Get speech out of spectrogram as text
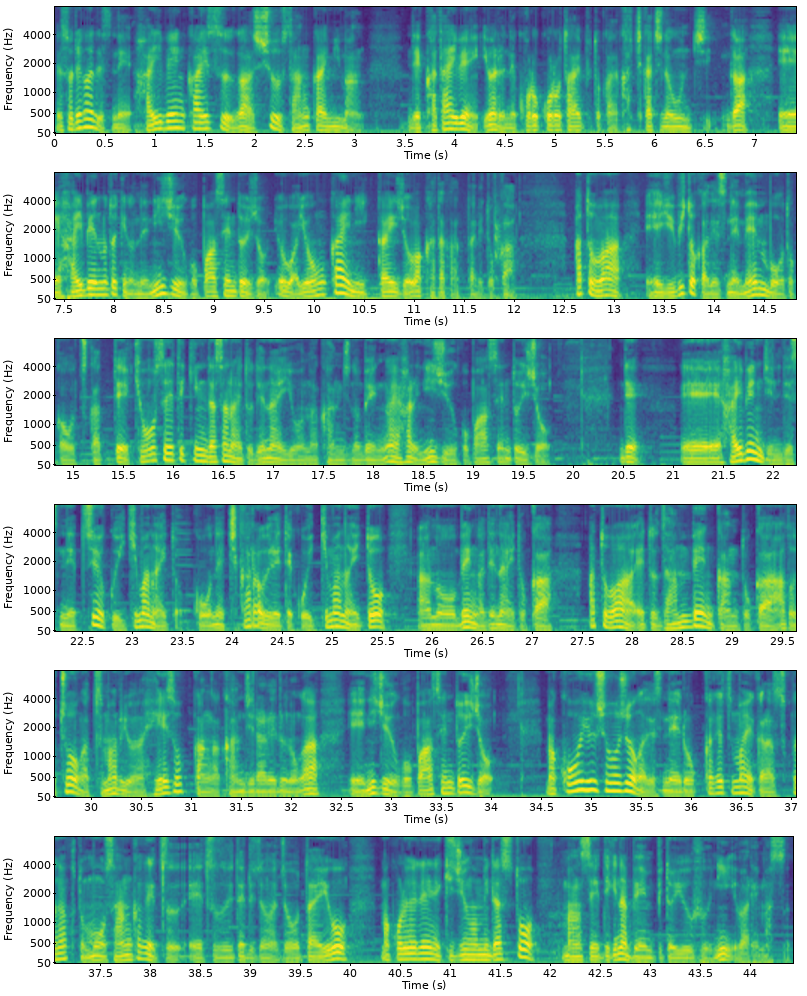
でそれがですね排便回数が週3回未満。で硬い便いわゆるねコロコロタイプとかカチカチのうんちが、えー、排便の時のね25%以上。要は4回に1回以上は硬かったりとか。あとは、えー、指とかですね綿棒とかを使って強制的に出さないと出ないような感じの便がやはり25%以上。でえー、排便時にですね強く息まないとこうね力を入れてこう息まないとあの便が出ないとかあとは、えっと、残便感とか、あと腸が詰まるような閉塞感が感じられるのが、えー、25%以上。まあ、こういう症状がですね、6ヶ月前から少なくとも3ヶ月、えー、続いているような状態を、まあ、これで、ね、基準を乱すと、慢性的な便秘というふうに言われます。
